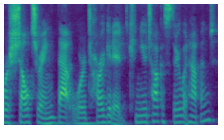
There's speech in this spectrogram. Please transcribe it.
were sheltering that were targeted. Can you talk us through what happened?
